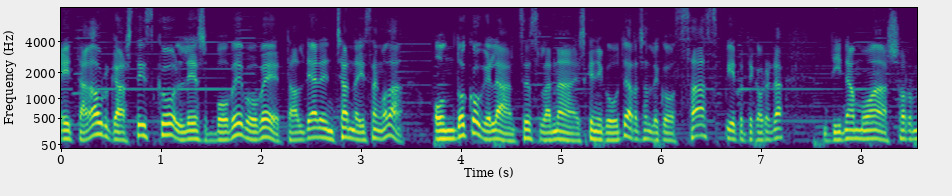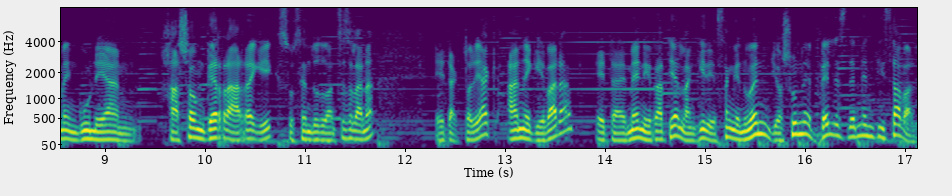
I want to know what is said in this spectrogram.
eta gaur gazteizko Les Bobe Bobe taldearen txanda izango da. Ondoko gela antzez lana eskainiko dute, arratsaldeko zazpietetek aurrera, dinamoa sormen gunean jason gerra arregik, zuzendu du antzez lana, eta aktoreak Ane Gebara eta hemen irratian lankide izan genuen Josune Belez de Mendizabal,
